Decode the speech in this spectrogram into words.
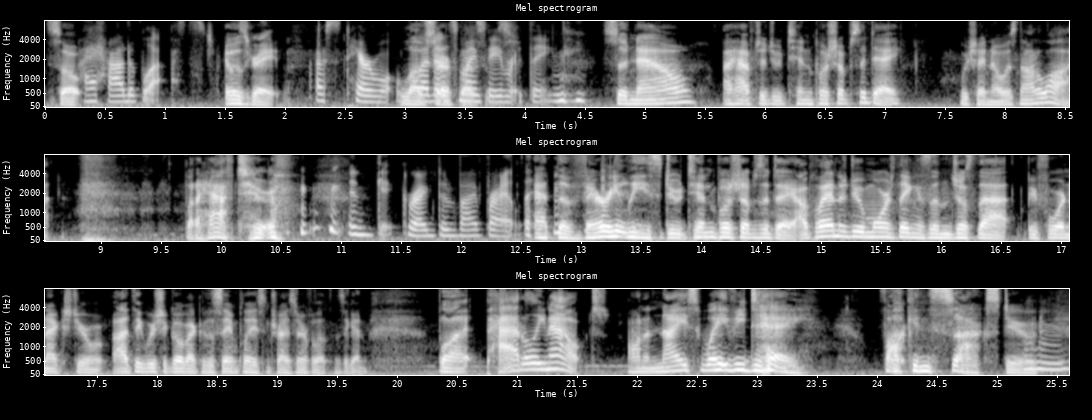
so I had a blast. it was great. I was terrible, Love but surf it's my lessons. favorite thing. So now I have to do ten push-ups a day, which I know is not a lot. but I have to. and get corrected by Brylan. At the very least, do 10 push ups a day. I plan to do more things than just that before next year. I think we should go back to the same place and try surf lessons again. But paddling out on a nice wavy day fucking sucks, dude. Mm-hmm.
